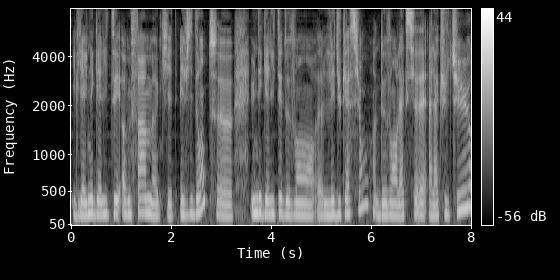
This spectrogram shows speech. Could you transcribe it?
Il y a une égalité homme-femme qui est évidente, euh, une égalité devant euh, l'éducation, devant l'accès à la culture.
